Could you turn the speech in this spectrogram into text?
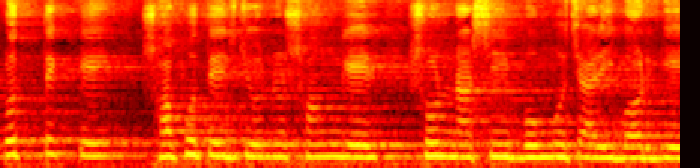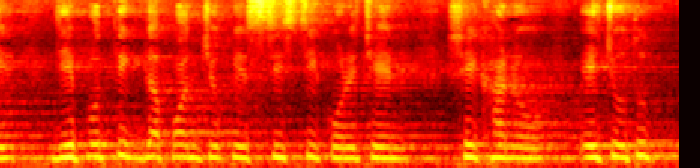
প্রত্যেককে শপথের জন্য সঙ্গের সন্ন্যাসী ব্রহ্মচারী বর্গের যে প্রতিজ্ঞা পঞ্চকে সৃষ্টি করেছেন, সেখানেও এই চতুর্থ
